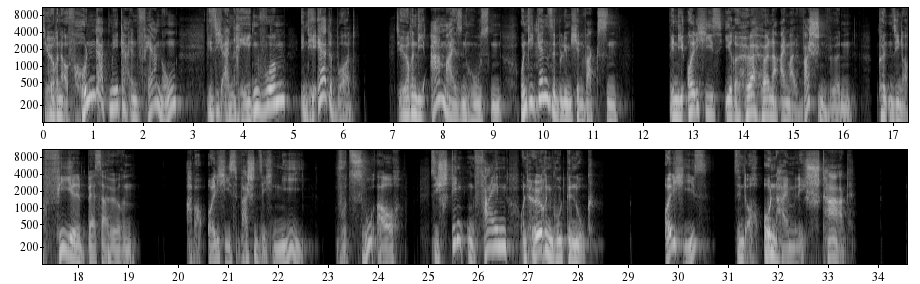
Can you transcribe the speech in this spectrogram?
Sie hören auf 100 Meter Entfernung, wie sich ein Regenwurm in die Erde bohrt. Sie hören die Ameisen husten und die Gänseblümchen wachsen. Wenn die Olchis ihre Hörhörner einmal waschen würden, könnten sie noch viel besser hören. Aber Olchis waschen sich nie. Wozu auch? Sie stinken fein und hören gut genug. Olchis sind auch unheimlich stark.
